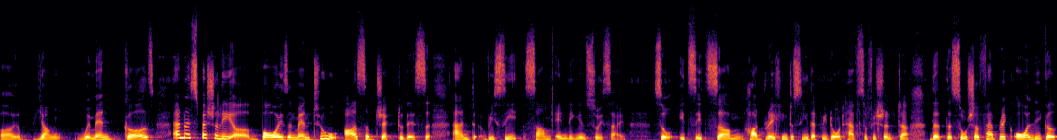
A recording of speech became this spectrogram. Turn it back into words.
uh, young women, girls, and especially uh, boys and men too are subject to this. And we see some ending in suicide. So it's, it's um, heartbreaking to see that we don't have sufficient, uh, the, the social fabric or legal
